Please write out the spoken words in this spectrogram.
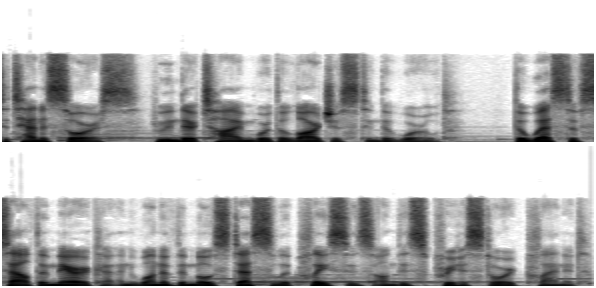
Titanosaurus, who in their time were the largest in the world. The west of South America and one of the most desolate places on this prehistoric planet.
